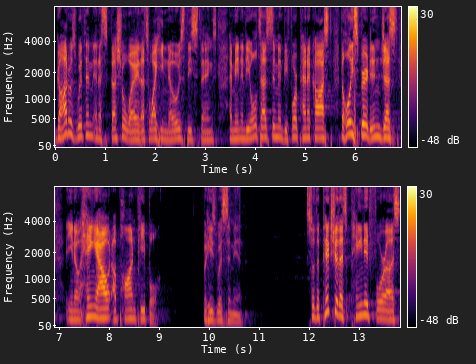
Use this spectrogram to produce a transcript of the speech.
God was with him in a special way. That's why he knows these things. I mean, in the Old Testament, before Pentecost, the Holy Spirit didn't just, you know, hang out upon people, but he's with Simeon. So the picture that's painted for us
